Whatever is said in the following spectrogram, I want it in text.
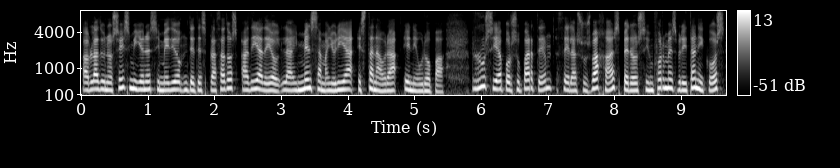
habla de unos 6 millones y medio de desplazados a día de hoy. La inmensa mayoría están ahora en Europa. Rusia, por su parte, cela sus bajas, pero los informes británicos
